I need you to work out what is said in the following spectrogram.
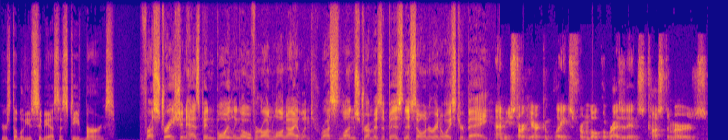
Here's WCBS's Steve Burns. Frustration has been boiling over on Long Island. Russ Lundstrom is a business owner in Oyster Bay. And you start hearing complaints from local residents, customers,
